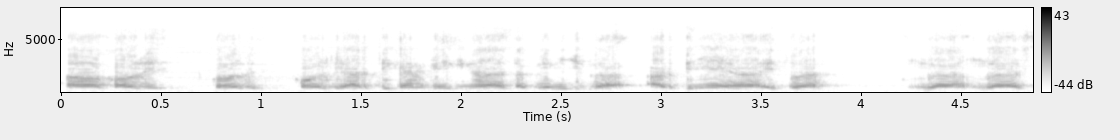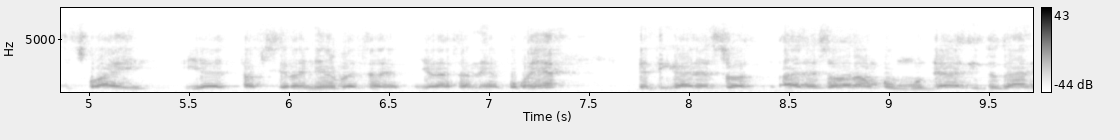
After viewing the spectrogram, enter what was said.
eh, kalau di, kalau di, kalau diartikan kayak gini lah. Tapi ini juga artinya ya itu lah. Nggak nggak sesuai ya tafsirannya bahasa penjelasannya. Pokoknya ketika ada ada seorang pemuda gitu kan.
